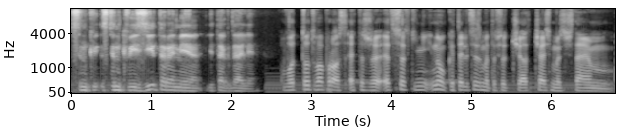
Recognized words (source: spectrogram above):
с, инк... с инквизиторами и так далее. Вот тут вопрос, это же, это все-таки, не, ну, католицизм это все часть, часть мы считаем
